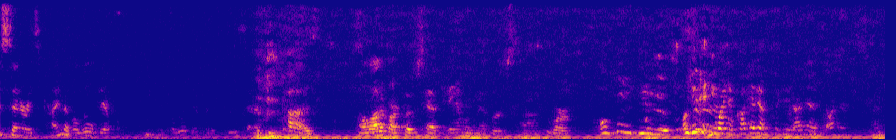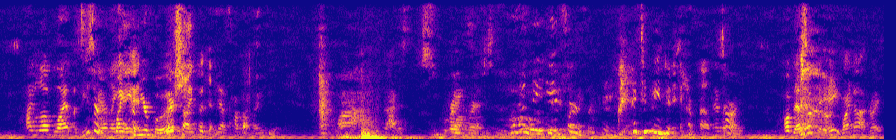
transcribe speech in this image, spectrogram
Buddhist center is kind of a little different. It's a little different at the Buddhist center because a lot of our folks have family members um, who are. Oh, thank you. Oh, you can. You want to go ahead and put it on it. On it. I love lilac. These are Barely like from it. your bush. Where shall I put them? Yes. How about right here? Wow, that is super fragrant. Oh, thank you. Sorry. I didn't mean to interrupt. That's all right. Oh, that's okay. Hey, why not, right?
